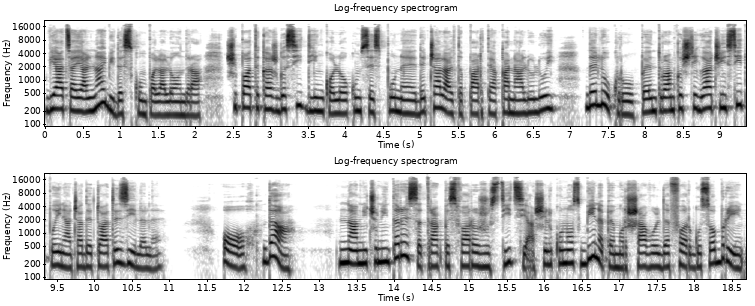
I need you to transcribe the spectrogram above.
Viața e al naibii de scumpă la Londra și poate că aș găsi dincolo, cum se spune, de cealaltă parte a canalului, de lucru pentru a-mi câștiga cinstit pâinea cea de toate zilele. Oh, da, n-am niciun interes să trag pe sfoară justiția și îl cunosc bine pe mărșavul de Fergus O'Brien.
